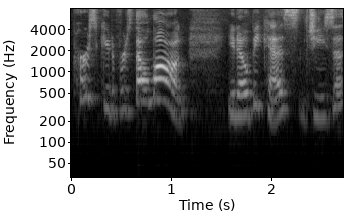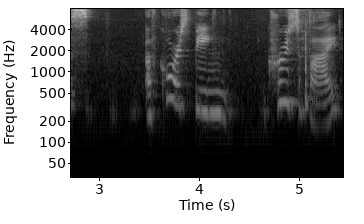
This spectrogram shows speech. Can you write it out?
persecuted for so long, you know, because Jesus, of course, being crucified,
